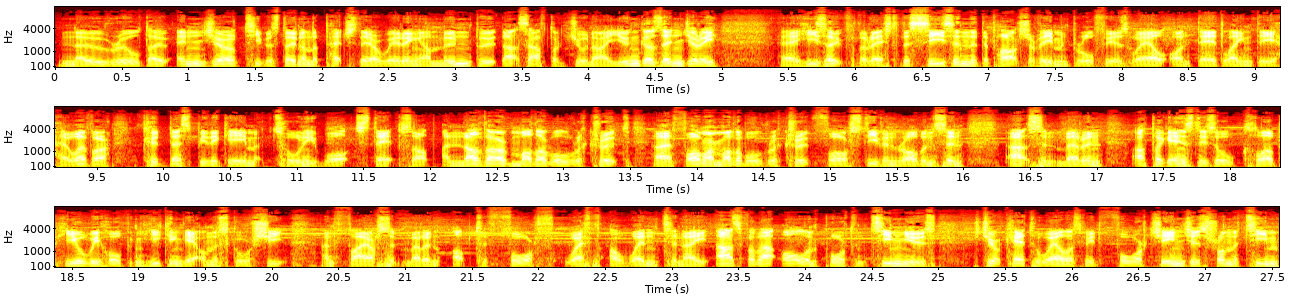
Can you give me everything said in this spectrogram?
now ruled out injured. He was down on the pitch there wearing a moon boot. That's after Jonah Ayunga's injury. Uh, he's out for the rest of the season. The departure of Eamonn Brophy as well on deadline day. However, could this be the game Tony Watt steps up? Another Motherwell recruit, uh, former Motherwell recruit for Stephen Robinson at St Mirren, up against his old club. He'll be hoping he can get on the score sheet and fire St Mirren up to fourth with a win tonight. As for that all important team news, Stuart Kettlewell has made four changes from the team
